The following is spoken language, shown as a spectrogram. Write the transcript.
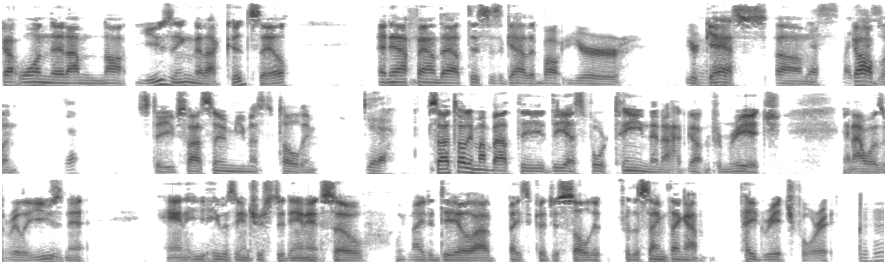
got one that I'm not using that I could sell. And then I found out this is a guy that bought your, your Mhm. gas, um, Yes, goblin. Yep. Steve. So I assume you must have told him. Yeah. So I told him about the DS14 that I had gotten from Rich and I wasn't really using it and he, he was interested in it. So we made a deal. I basically just sold it for the same thing I paid Rich for it hmm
